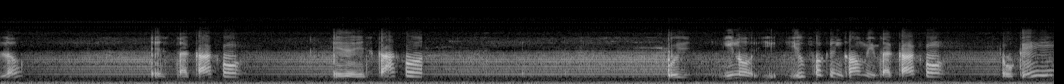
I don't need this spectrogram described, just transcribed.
Hello? ¿Está Caco? ¿Es Caco? Well, you know, you, you fucking call me back, Caco. Okay?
